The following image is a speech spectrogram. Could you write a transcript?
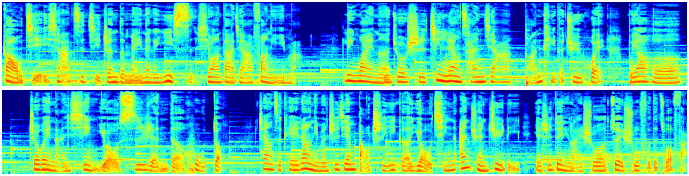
告解一下自己真的没那个意思，希望大家放你一马。另外呢，就是尽量参加团体的聚会，不要和这位男性有私人的互动，这样子可以让你们之间保持一个友情的安全距离，也是对你来说最舒服的做法。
